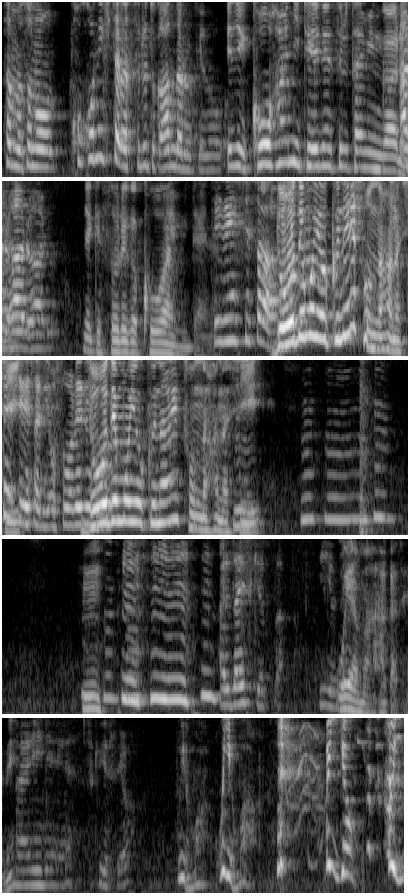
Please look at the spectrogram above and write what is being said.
多分そのここに来たらするとかあるんだろうけど。えじゃけ後半に停電するタイミングがあるあよるあるある。じゃけそれが怖いみたい停な電してさどうでもよくね？そんなちっちゃいテレ話サに襲われるどうでももよくない？そんな話。うん。うん。うんうん。うんうんうん。あれ大好きだった。いいよね。小山博士ね。あいいね。好きですよ。小山？小山？おいよおいよ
